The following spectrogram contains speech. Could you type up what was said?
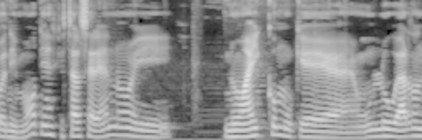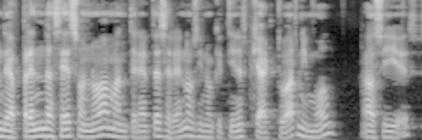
pues ni modo, tienes que estar sereno y no hay como que un lugar donde aprendas eso, ¿no? A mantenerte sereno, sino que tienes que actuar, ni modo. Así es.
